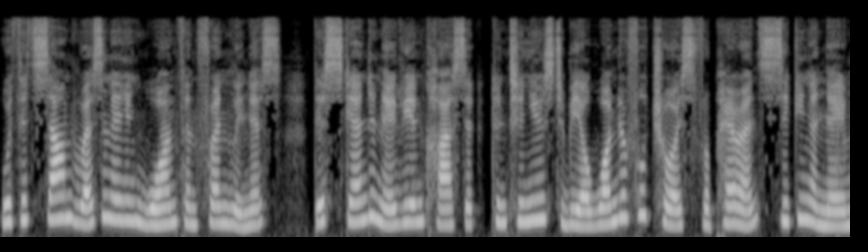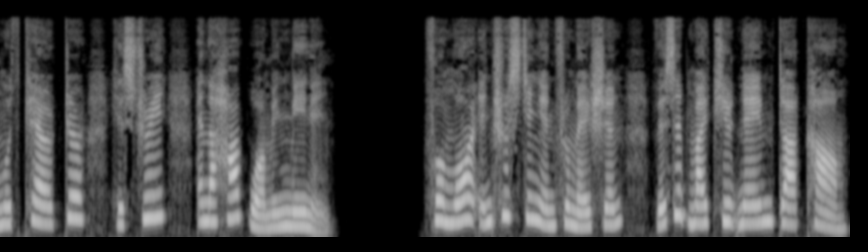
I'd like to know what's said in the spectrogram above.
With its sound resonating warmth and friendliness, this Scandinavian classic continues to be a wonderful choice for parents seeking a name with character, history, and a heartwarming meaning. For more interesting information, visit mycutename.com.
